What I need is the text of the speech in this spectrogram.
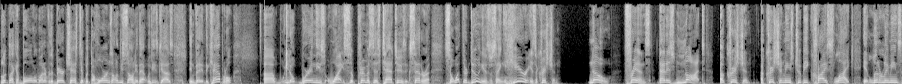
looked like a bull or whatever, the bare chested with the horns. I don't know if you saw any of that when these guys invaded the Capitol uh, you know, wearing these white supremacist tattoos, etc. So what they're doing is they're saying, here is a Christian. No, friends, that is not a Christian. A Christian means to be Christ-like. It literally means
